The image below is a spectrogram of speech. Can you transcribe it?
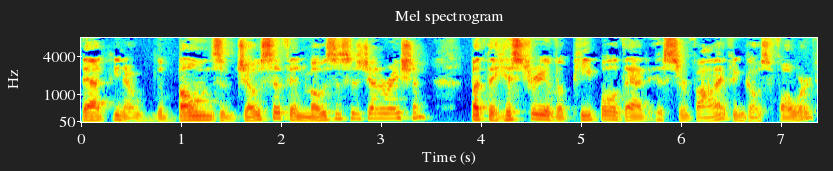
that, you know, the bones of Joseph in Moses' generation, but the history of a people that has survived and goes forward.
